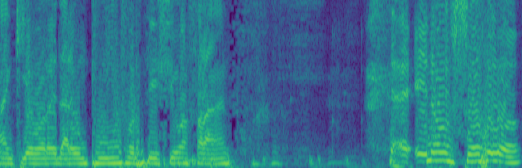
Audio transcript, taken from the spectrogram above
Anch'io vorrei dare un pugno fortissimo a Franz. E non solo.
